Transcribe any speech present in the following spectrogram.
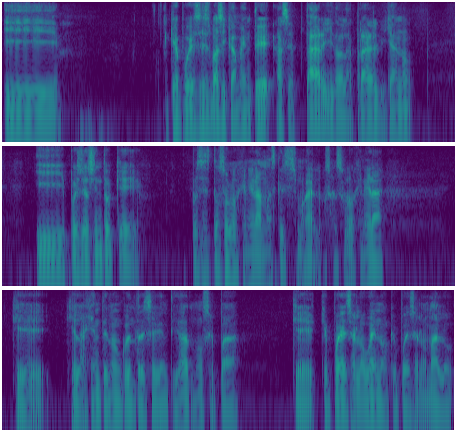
Y que pues es básicamente aceptar y idolatrar al villano. Y pues yo siento que pues esto solo genera más crisis moral, o sea, solo genera que, que la gente no encuentre esa identidad, no sepa que, puede ser lo bueno, que puede ser lo malo.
